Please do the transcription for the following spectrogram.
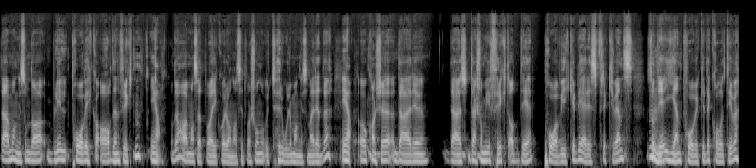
det er mange som da blir påvirka av den frykten. ja, Og det har man sett bare i koronasituasjonen. og Utrolig mange som er redde. ja. Og kanskje det er, det er, det er så mye frykt at det påvirker deres frekvens. Så det igjen påvirker det kollektive.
